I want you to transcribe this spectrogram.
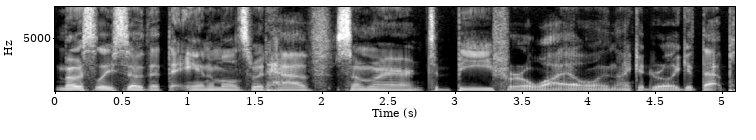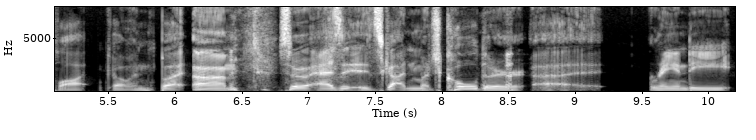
mostly so that the animals would have somewhere to be for a while and i could really get that plot going. But um so as it, it's gotten much colder uh Randy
